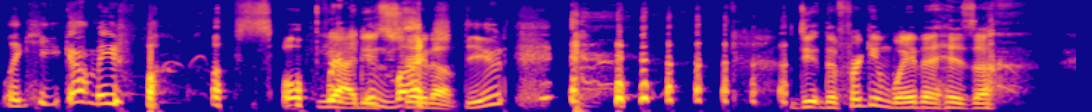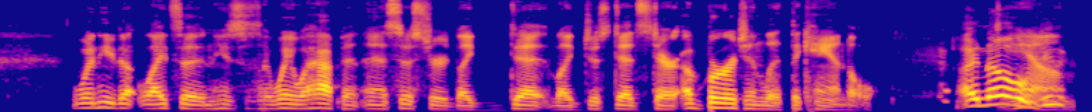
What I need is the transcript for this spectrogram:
Like he got made fun of so freaking Yeah, dude, straight much, up. dude. Dude the freaking way that his uh when he d- lights it and he's just like wait what happened and his sister like dead like just dead stare a virgin lit the candle I know, Damn. dude.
